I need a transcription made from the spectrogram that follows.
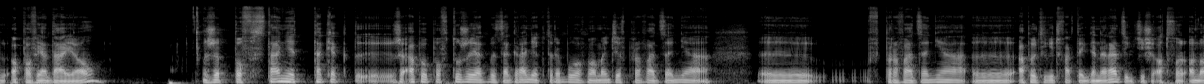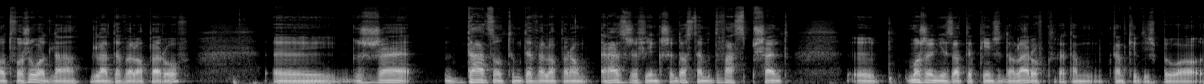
yy, opowiadają, że powstanie tak jak, że Apple powtórzy jakby zagranie, które było w momencie wprowadzenia yy, wprowadzenia Apple TV czwartej generacji, gdzie się otwor ono otworzyło dla, dla deweloperów, że dadzą tym deweloperom raz, że większy dostęp, dwa sprzęt, może nie za te 5 dolarów, które tam, tam kiedyś było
